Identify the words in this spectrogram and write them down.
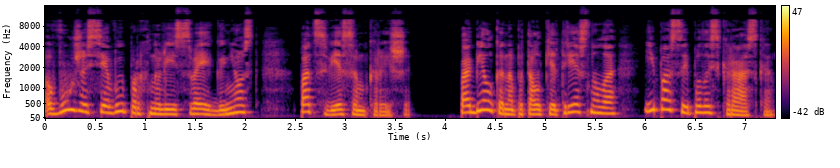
в ужасе выпорхнули из своих гнезд под свесом крыши. Побелка на потолке треснула, и посыпалась краска.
